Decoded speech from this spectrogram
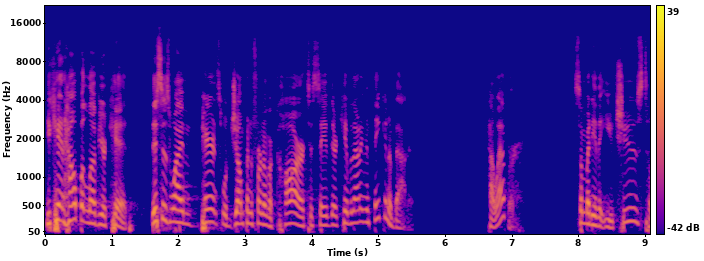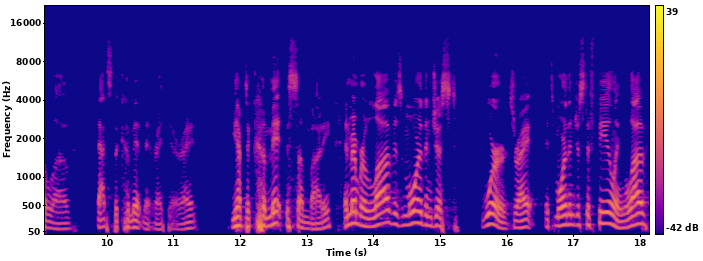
you can't help but love your kid. This is why parents will jump in front of a car to save their kid without even thinking about it. However, somebody that you choose to love, that's the commitment right there, right? You have to commit to somebody. And remember, love is more than just words, right? It's more than just a feeling. Love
